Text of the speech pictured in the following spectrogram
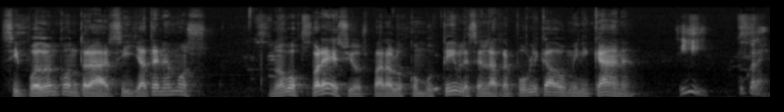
si puedo encontrar, si ya tenemos nuevos precios para los combustibles en la República Dominicana. Sí, ¿tú crees?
